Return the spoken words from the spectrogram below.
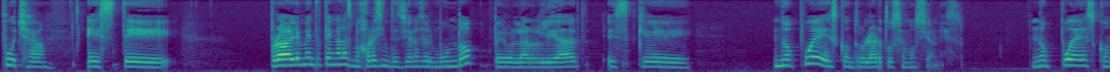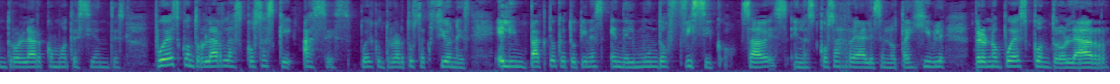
pucha, este, probablemente tenga las mejores intenciones del mundo, pero la realidad es que no puedes controlar tus emociones. No puedes controlar cómo te sientes. Puedes controlar las cosas que haces, puedes controlar tus acciones, el impacto que tú tienes en el mundo físico, ¿sabes? En las cosas reales, en lo tangible, pero no puedes controlar,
